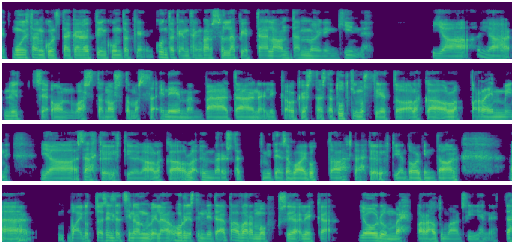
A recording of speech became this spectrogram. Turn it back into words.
et muistan, kun sitä käytiin kuntakentän kanssa läpi, että täällä on tämmöinenkin. Ja, ja nyt se on vasta nostamassa enemmän päätään, eli oikeastaan sitä tutkimustietoa alkaa olla paremmin ja sähköyhtiöillä alkaa olla ymmärrystä, että miten se vaikuttaa sähköyhtiön toimintaan. Vaikuttaa siltä, että siinä on vielä hurjasti niitä epävarmuuksia, eli joudumme varautumaan siihen, että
